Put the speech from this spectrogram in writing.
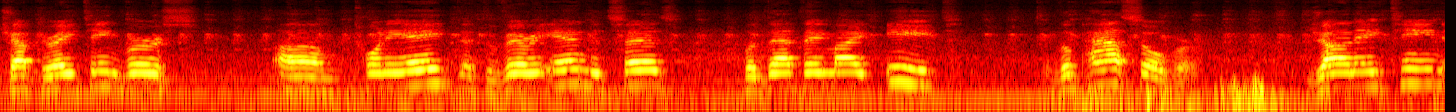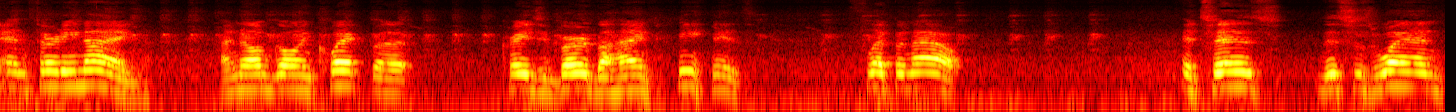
Chapter 18, verse um, 28, at the very end, it says, but that they might eat the Passover. John 18 and 39. I know I'm going quick, but crazy bird behind me is flipping out. It says this is when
